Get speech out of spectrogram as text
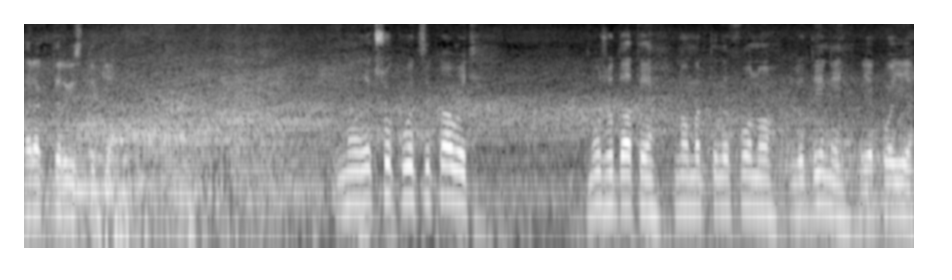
характеристики. Ну, якщо кого цікавить, можу дати номер телефону людини, в якої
